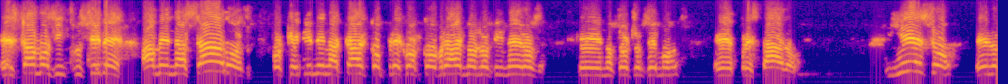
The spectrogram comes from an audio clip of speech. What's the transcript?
estamos inclusive amenazados porque vienen acá al complejo a cobrarnos los dineros que nosotros hemos eh, prestado. Y eso es lo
